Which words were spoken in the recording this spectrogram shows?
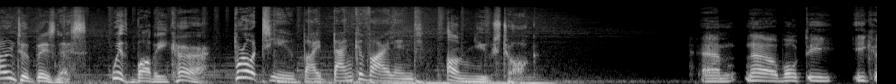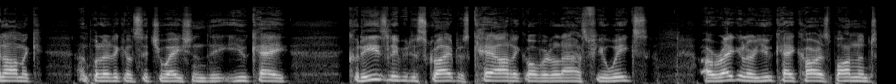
Down to Business with Bobby Kerr. Brought to you by Bank of Ireland. On Newstalk. Um, now, about the economic and political situation in the UK could easily be described as chaotic over the last few weeks. Our regular UK correspondent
